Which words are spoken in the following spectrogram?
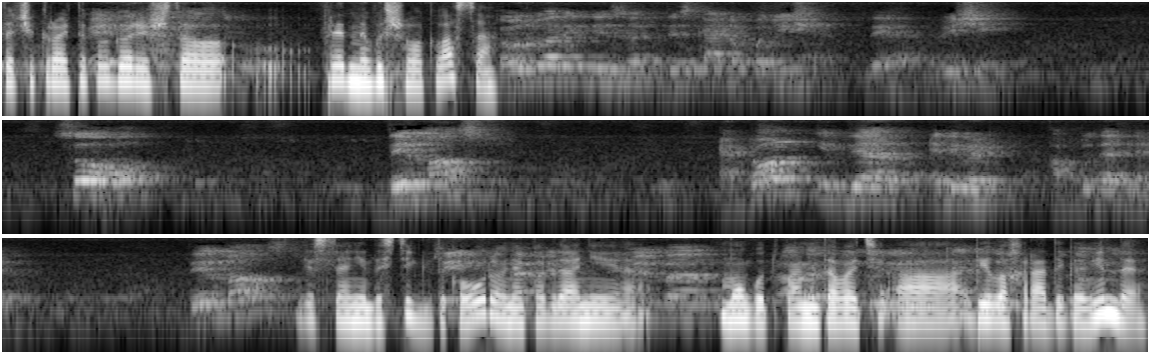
Тачакрай такой говорит, что преданные высшего класса если они достигли такого уровня, когда они могут памятовать о лилах Рады Гавинды,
